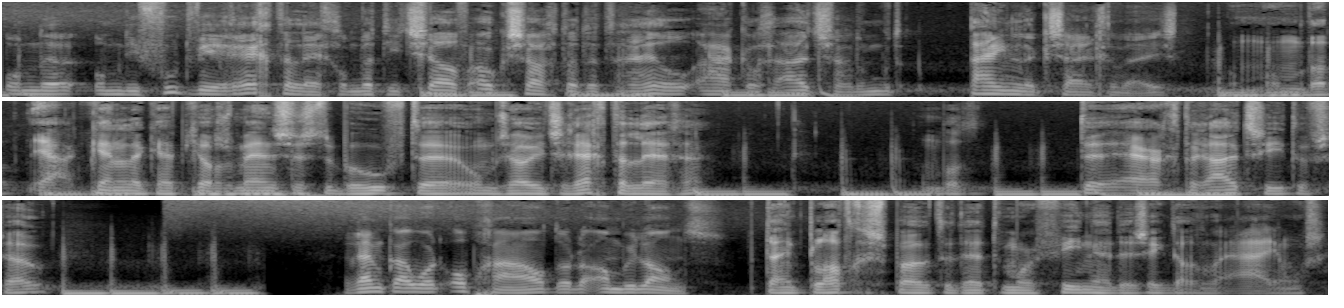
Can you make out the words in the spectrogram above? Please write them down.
om, de, om die voet weer recht te leggen. Omdat hij het zelf ook zag dat het heel akelig uitzag. Dat moet pijnlijk zijn geweest. Om, omdat, ja, kennelijk heb je als mens dus de behoefte om zoiets recht te leggen. Omdat het te erg eruit ziet of zo. Remco wordt opgehaald door de ambulance. Meteen platgespoten met de morfine. Dus ik dacht, van, ja jongens,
